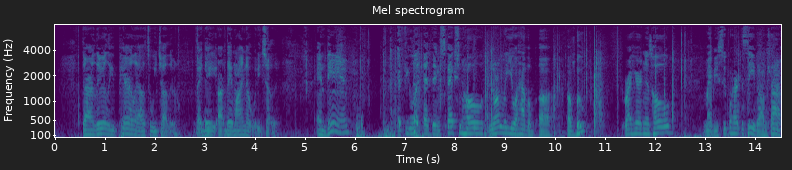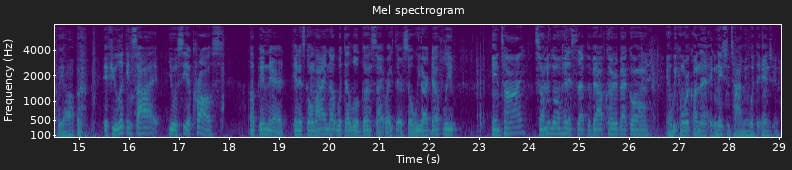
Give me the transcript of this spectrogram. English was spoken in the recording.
that are literally parallel to each other. Like they are, they line up with each other. And then if you look at the inspection hole, normally you will have a, a, a boot right here in this hole. It might be super hard to see, but I'm trying for y'all. if you look inside, you will see a cross up in there, and it's gonna line up with that little gun sight right there. So we are definitely in time. So I'm gonna go ahead and slap the valve cover back on, and we can work on the ignition timing with the engine.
